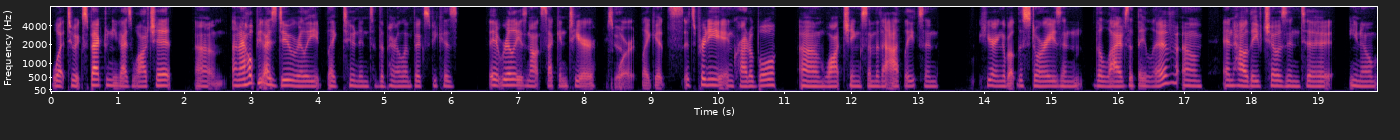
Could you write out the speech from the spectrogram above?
what to expect when you guys watch it. Um, and I hope you guys do really like tune into the Paralympics because it really is not second tier Yeah. sport. Like it's it's pretty incredible um, watching some of the athletes and hearing about the stories and the lives that they live um, and how they've chosen to you know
